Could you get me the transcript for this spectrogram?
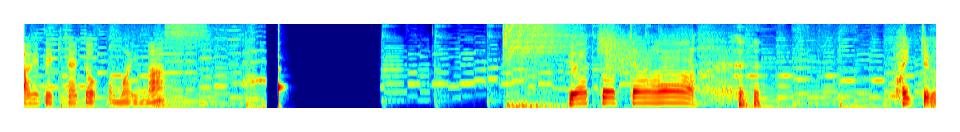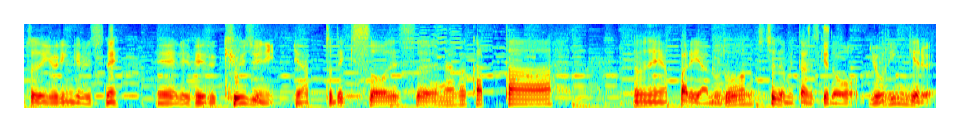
上げていきたいと思います。やったやったー はい、ということで、ヨリンゲルですね。えーレベル90にやっとできそうです。長かった。でもね、やっぱりあの動画の途中でも言ったんですけど、ヨリンゲル、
